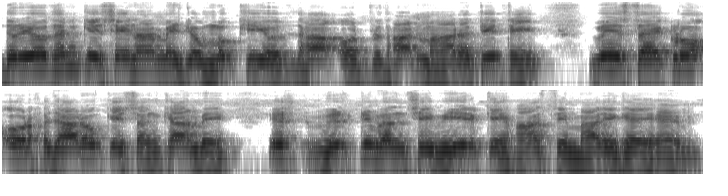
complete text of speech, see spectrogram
दुर्योधन की सेना में जो मुख्य योद्धा और प्रधान महारथी थे, वे सैकड़ों और हज़ारों की संख्या में इस विष्णुवंशी वीर के हाथ से मारे गए हैं।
